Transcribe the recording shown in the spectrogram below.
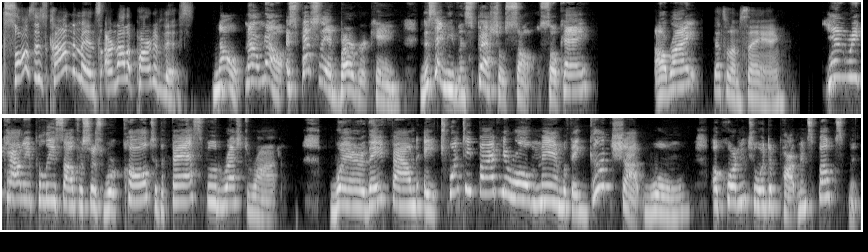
sauces, condiments are not a part of this. No, no, no. Especially at Burger King. This ain't even special sauce, okay? All right? That's what I'm saying. Henry County police officers were called to the fast food restaurant where they found a 25 year old man with a gunshot wound, according to a department spokesman.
